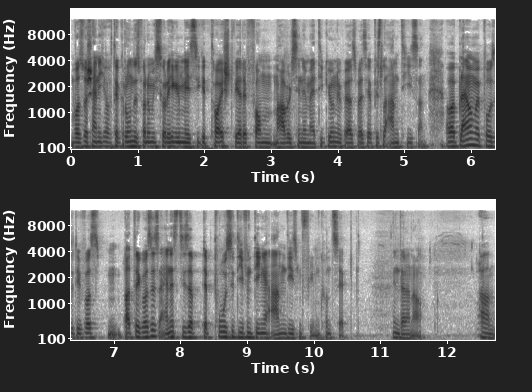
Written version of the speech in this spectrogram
was wahrscheinlich auch der Grund ist, warum ich so regelmäßig getäuscht werde vom Marvel Cinematic Universe, weil sie ein bisschen anteasern. Aber bleiben wir mal positiv. Was, Patrick, was ist eines dieser der positiven Dinge an diesem Filmkonzept in deinen Augen? Ähm,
